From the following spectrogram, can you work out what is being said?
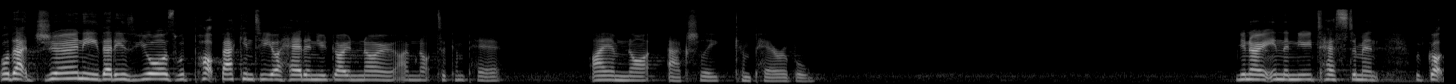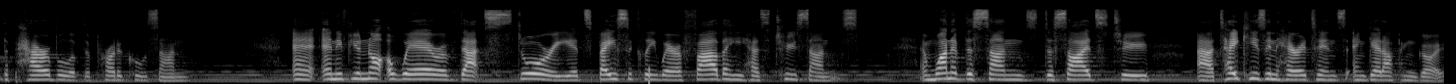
or that journey that is yours would pop back into your head and you'd go, No, I'm not to compare. I am not actually comparable. You know, in the New Testament, we've got the parable of the prodigal son. And, and if you're not aware of that story, it's basically where a father he has two sons, and one of the sons decides to uh, take his inheritance and get up and go.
